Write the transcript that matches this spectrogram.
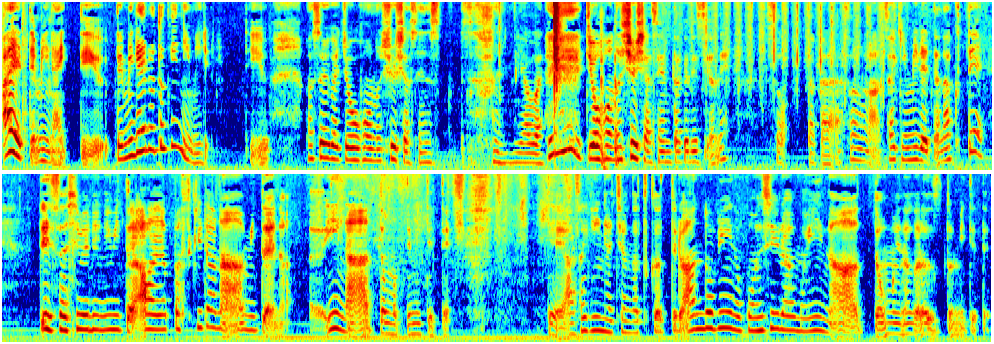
あえて見ないっていう。で見れる時に見れるっていう、まあ、それが情報の取捨選 やばい。情報の取捨選択ですよね。そう。だからそのまあ最近見れてなくてで久しぶりに見たらああやっぱ好きだなみたいないいなって思って見てて。で朝ぎーちゃんが使ってる &B のコンシーラーもいいなって思いながらずっと見てて。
